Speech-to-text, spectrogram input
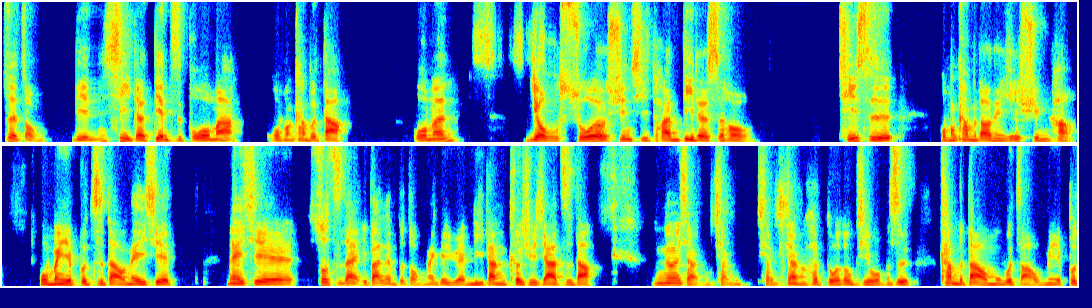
这种联系的电子波吗？我们看不到。我们有所有讯息传递的时候，其实。我们看不到那些讯号，我们也不知道那些那些。说实在，一般人不懂那个原理，当科学家知道，因为想想想象很多东西，我们是看不到、摸不着，我们也不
